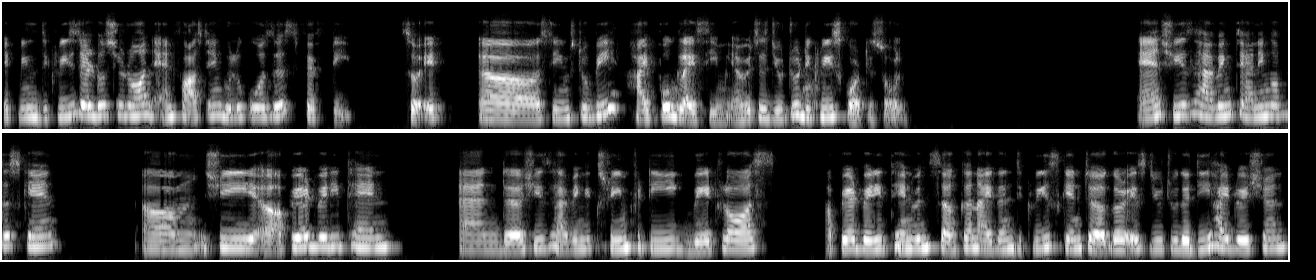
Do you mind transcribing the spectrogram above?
it means decreased aldosterone and fasting glucose is 50 so it uh, seems to be hypoglycemia which is due to decreased cortisol. And she is having tanning of the skin. Um, she uh, appeared very thin and uh, she's having extreme fatigue weight loss appeared very thin with sunken eye then decreased skin turgor is due to the dehydration.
